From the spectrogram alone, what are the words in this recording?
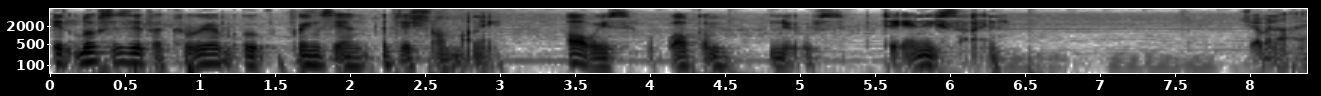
It looks as if a career move brings in additional money. Always welcome news to any sign. Gemini.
